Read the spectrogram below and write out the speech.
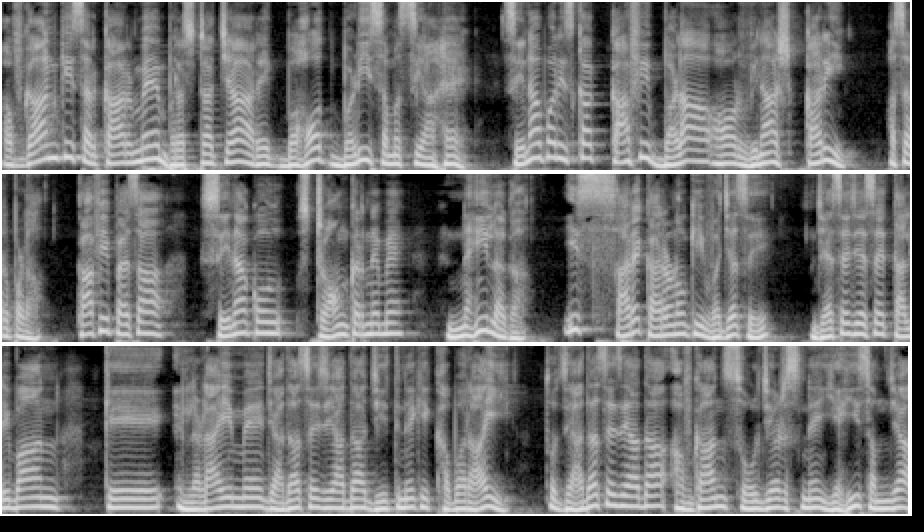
अफगान की सरकार में भ्रष्टाचार एक बहुत बड़ी समस्या है। सेना पर इसका काफ़ी बड़ा और विनाशकारी असर पड़ा। काफ़ी पैसा सेना को स्ट्रांग करने में नहीं लगा। इस सारे कारणों की वजह से जैसे जैसे तालिबान के लड़ाई में ज़्यादा से ज़्यादा जीतने की खबर आई तो ज़्यादा से ज़्यादा अफ़गान सोल्जर्स ने यही समझा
